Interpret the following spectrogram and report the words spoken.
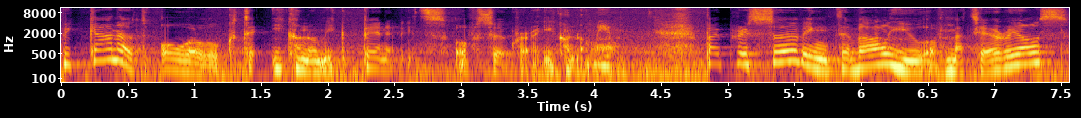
We cannot overlook the economic benefits of circular economy. By preserving the value of materials,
